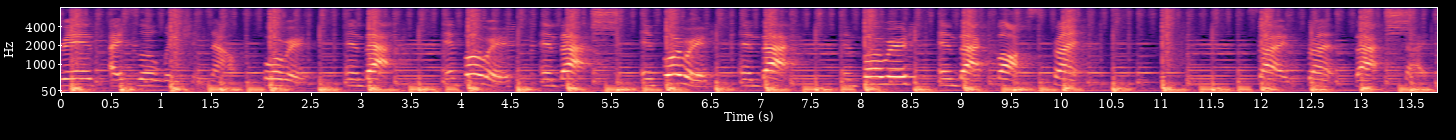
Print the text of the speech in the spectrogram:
Rib isolations now. Forward and back, and forward and back, and forward and back, and forward and back. Box, front, side, front, back, side.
